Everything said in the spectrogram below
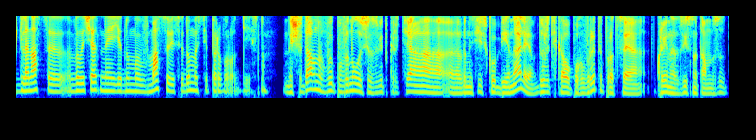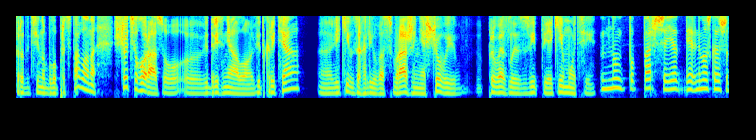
для нас це величезний, я думаю, в масовій свідомості переворот дійсно. Нещодавно ви повернулися з відкриття е, Венеційського бієналі. Дуже цікаво поговорити про це. Україна, звісно, там традиційно було представлена. Що цього разу відрізняло відкриття які взагалі у вас враження? Що ви привезли звідти? Які емоції? Ну, по-перше, я я не можу сказати, що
